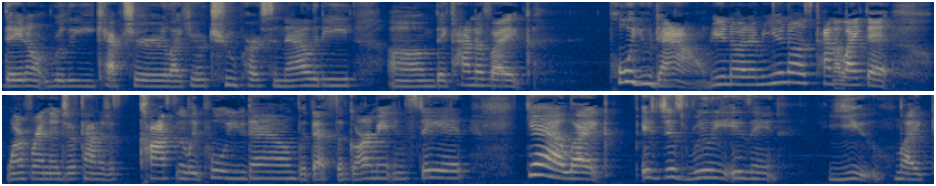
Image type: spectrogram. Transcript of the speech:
they don't really capture like your true personality. Um, they kind of like pull you down. You know what I mean? You know, it's kind of like that one friend that just kind of just constantly pull you down, but that's the garment instead. Yeah, like it just really isn't you. Like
